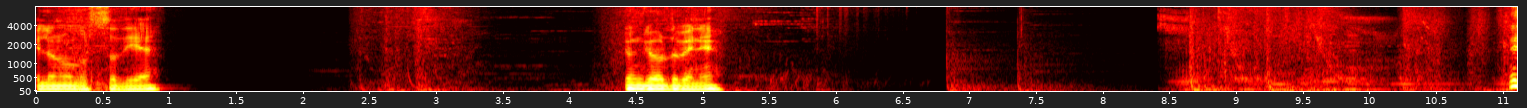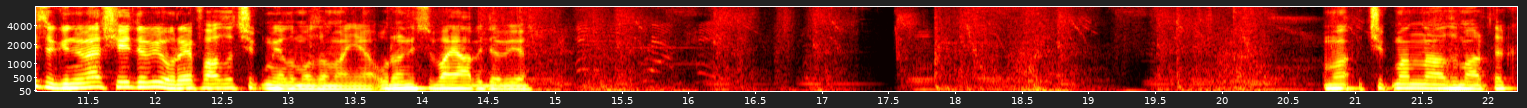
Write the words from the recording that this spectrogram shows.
Elon olursa diye. Gün gördü beni. Neyse Günüver şey dövüyor oraya fazla çıkmayalım o zaman ya. Uranüs'ü bayağı bir dövüyor. Ama çıkman lazım artık.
